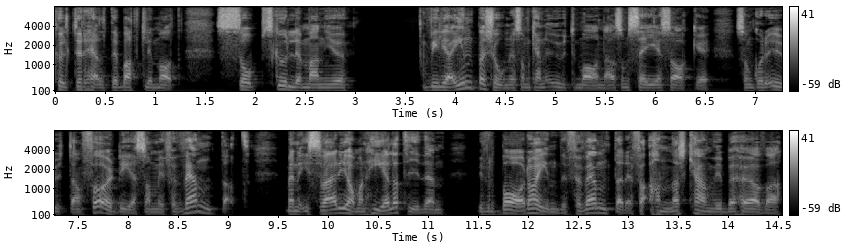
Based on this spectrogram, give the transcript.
kulturellt debattklimat så skulle man ju vilja in personer som kan utmana och som säger saker som går utanför det som är förväntat. Men i Sverige har man hela tiden, vi vill bara ha in det förväntade, för annars kan vi behöva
